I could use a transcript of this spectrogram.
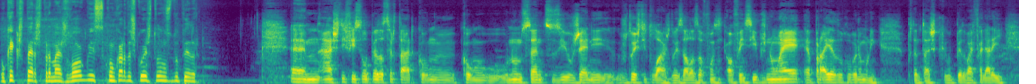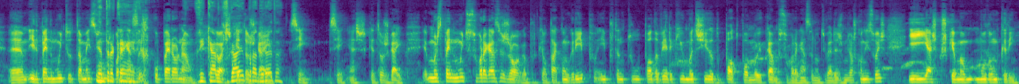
o que é que esperas para mais logo e se concordas com este 11 do Pedro? Um, acho difícil o Pedro acertar com, com o Nuno Santos e o Geni, os dois titulares, dois alas ofensivos, não é a praia do Ruben Amorim. Portanto, acho que o Pedro vai falhar aí. Um, e depende muito também se Entra o Bragança recupera ou não. Ricardo Gaio para a direita? Sim, Sim, acho que é Torres Gaio. Mas depende muito se o Bragança joga, porque ele está com gripe e, portanto, pode haver aqui uma descida do pote para o meio campo se o Bragança não tiver as melhores condições e aí acho que o esquema muda um bocadinho.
